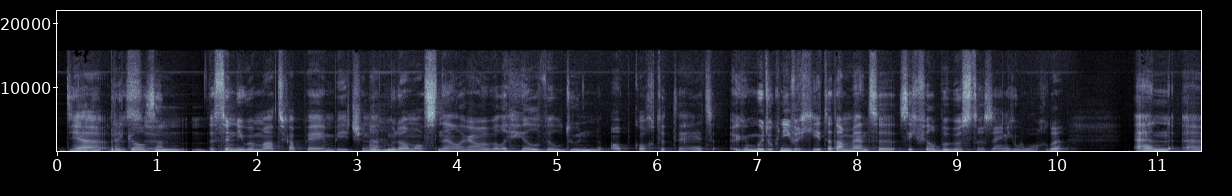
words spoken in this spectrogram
Die, ja, prikkels. Dus, en... Het is een nieuwe maatschappij een beetje. Hè? Het mhm. moet allemaal snel gaan. We willen heel veel doen op korte tijd. Je moet ook niet vergeten dat mensen zich veel bewuster zijn geworden. En uh,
